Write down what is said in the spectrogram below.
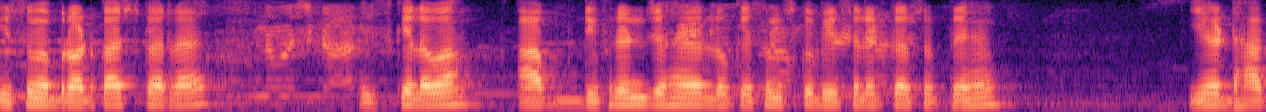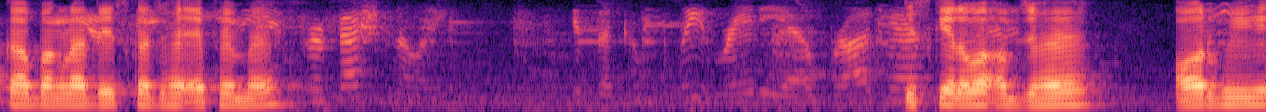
इस समय ब्रॉडकास्ट कर रहा है। इसके अलावा आप डिफरेंट जो है लोकेशंस को भी सेलेक्ट कर सकते हैं। यह ढाका बांग्लादेश का जो है एफएम है। इसके अलावा अब जो है और भी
